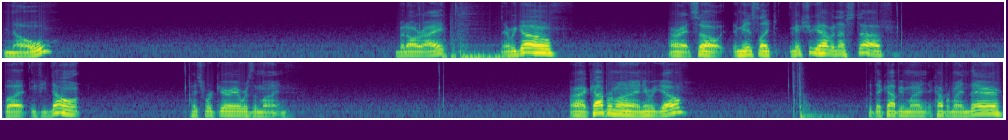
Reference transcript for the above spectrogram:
no. But all right. There we go. All right, so, I mean, it's like, make sure you have enough stuff. But if you don't, Place work area, where's the mine? Alright, copper mine, here we go. Put that copy mine, copper mine there.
